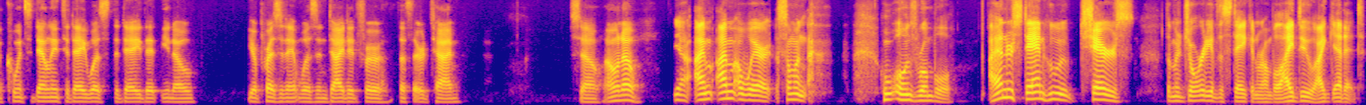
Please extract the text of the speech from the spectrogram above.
And coincidentally, today was the day that, you know, your president was indicted for the third time. So I don't know. Yeah, I'm I'm aware someone who owns Rumble. I understand who shares the majority of the stake in Rumble. I do. I get it.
